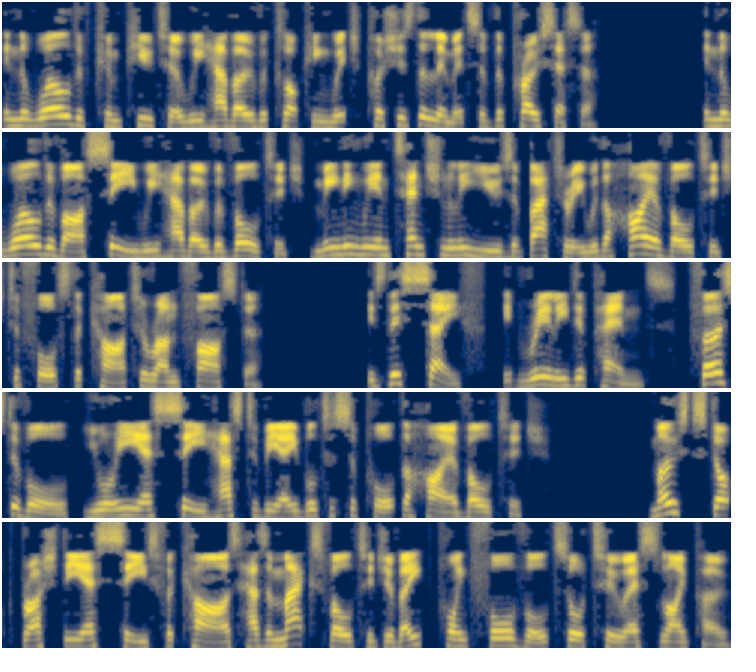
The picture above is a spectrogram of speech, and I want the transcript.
In the world of computer we have overclocking which pushes the limits of the processor. In the world of RC we have overvoltage, meaning we intentionally use a battery with a higher voltage to force the car to run faster. Is this safe? It really depends. First of all, your ESC has to be able to support the higher voltage. Most stock brushed ESCs for cars has a max voltage of 8.4 volts or 2S LiPo.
